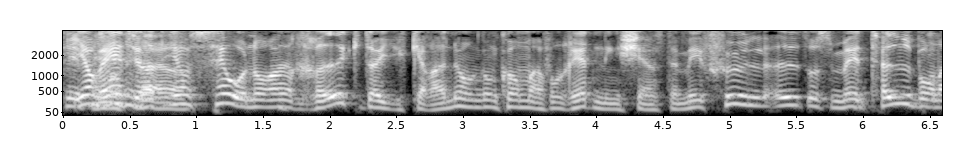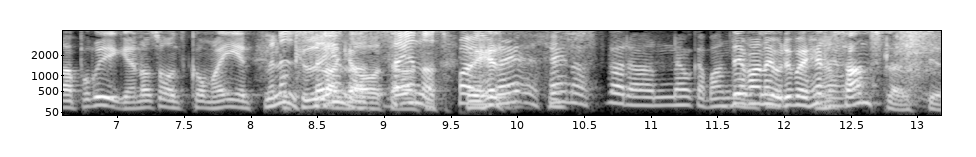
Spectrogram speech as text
Jag vet ju att jag såg några rökdykare någon gång komma från räddningstjänsten med full utrustning med tuborna på ryggen och sånt komma in Men nu senast, senast alltså. helt, Se- Senast var det några brandmän det var nog, det var helt Ja. sanslöst ju.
